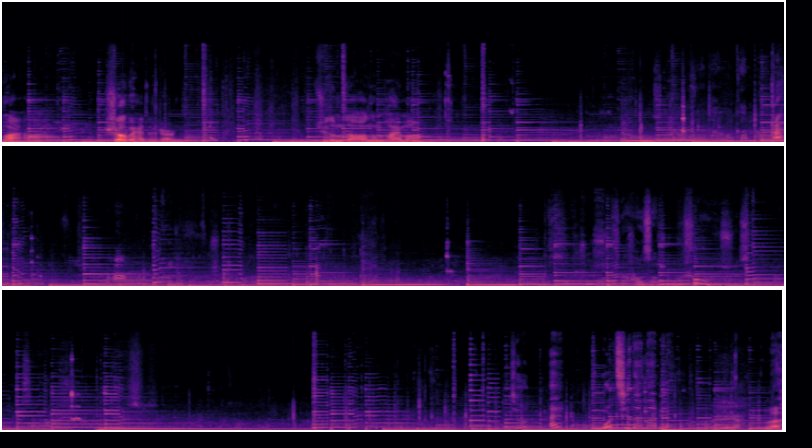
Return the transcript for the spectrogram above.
快啊，设备还在这儿呢。去这么早能拍吗？哎，这好像不是我们学校。就哎，我记得那边。哎呀，来，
